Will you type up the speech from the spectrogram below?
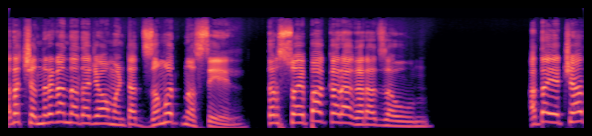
आता चंद्रकांत दादा जेव्हा म्हणतात जमत नसेल तर स्वयंपाक करा घरात जाऊन. आता याच्यात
